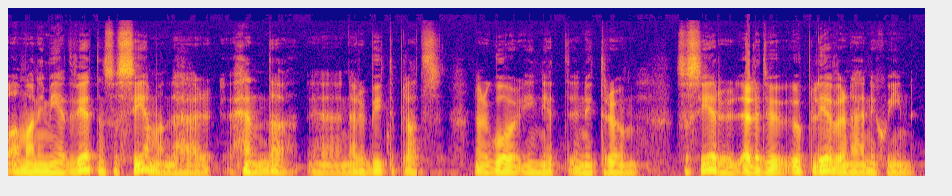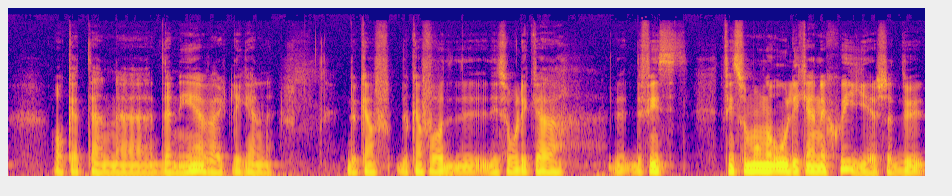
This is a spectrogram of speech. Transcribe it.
om man är medveten så ser man det här hända eh, när du byter plats. När du går in i ett nytt rum så ser du, eller du upplever den här energin. Och att den, eh, den är verkligen, du kan, du kan få, det är så olika, det, det finns, det finns så många olika energier. Så du,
